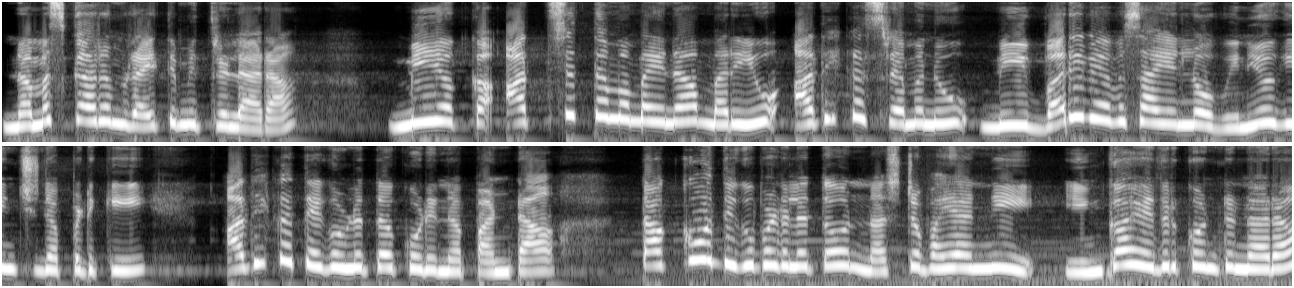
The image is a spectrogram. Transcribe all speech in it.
నమస్కారం రైతు మిత్రులారా మీ యొక్క అత్యుత్తమమైన మరియు అధిక శ్రమను మీ వరి వ్యవసాయంలో వినియోగించినప్పటికీ అధిక తెగుళ్ళతో కూడిన పంట తక్కువ దిగుబడులతో నష్టభయాన్ని ఇంకా ఎదుర్కొంటున్నారా?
